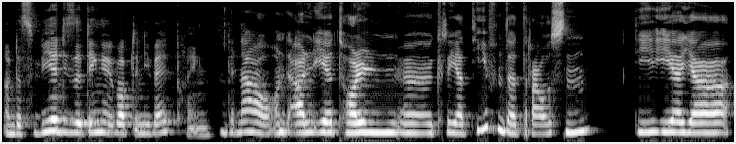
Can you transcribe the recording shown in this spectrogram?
und dass wir diese Dinge überhaupt in die Welt bringen. Genau, und all ihr tollen äh, Kreativen da draußen, die ihr ja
